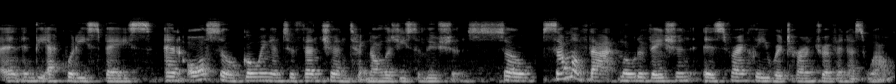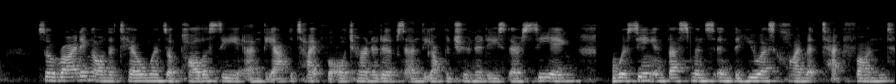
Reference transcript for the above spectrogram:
in, in, the equity space, and also going into venture and technology solutions. So, some of that motivation is frankly return driven as well. So, riding on the tailwinds of policy and the appetite for alternatives and the opportunities they're seeing, we're seeing investments in the US Climate Tech Fund.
